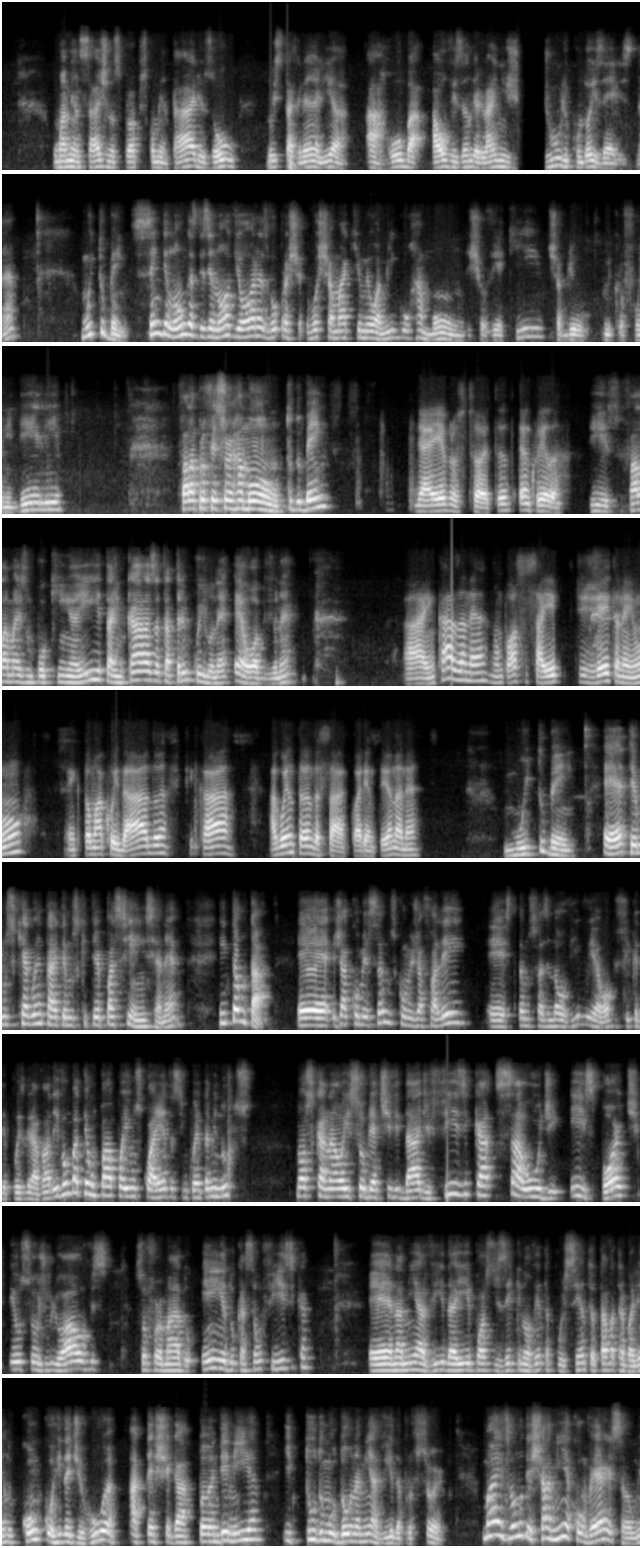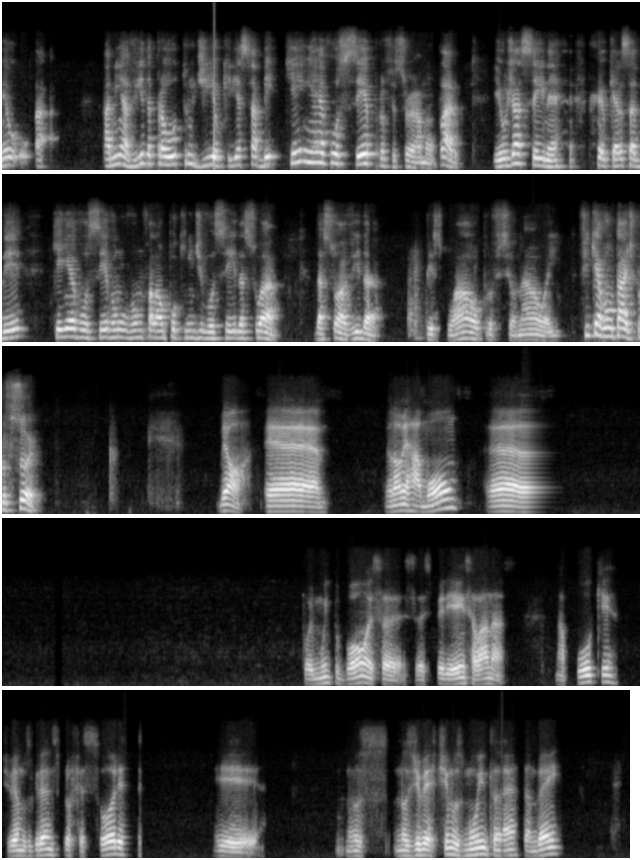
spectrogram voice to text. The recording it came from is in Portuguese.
uma mensagem nos próprios comentários ou no Instagram ali, ó, arroba alves Júlio com dois L's, né? Muito bem, sem delongas, 19 horas, vou, pra, vou chamar aqui o meu amigo Ramon. Deixa eu ver aqui, deixa eu abrir o microfone dele. Fala, professor Ramon, tudo bem? E aí, professor, tudo tranquilo? Isso, fala mais um pouquinho aí, tá em casa, tá tranquilo, né? É óbvio, né? Ah, em casa, né? Não posso sair de jeito nenhum, tem que tomar cuidado, ficar aguentando essa quarentena, né? Muito bem. É, temos que aguentar, temos que ter paciência, né? Então tá, é, já começamos, como eu já falei, é, estamos fazendo ao vivo e é óbvio, fica depois gravado. E vamos bater um papo aí, uns 40, 50 minutos. Nosso canal aí sobre atividade física, saúde e esporte. Eu sou Júlio Alves, sou formado em educação física. É, na minha vida aí, posso dizer que 90% eu estava trabalhando com corrida de rua até chegar a pandemia e tudo mudou na minha vida, professor. Mas vamos deixar a minha conversa, o meu, a, a minha vida para outro dia. Eu queria saber quem é você, professor Ramon. Claro, eu já sei, né? Eu quero saber quem é você. Vamos, vamos falar um pouquinho de você e da sua, da sua vida pessoal, profissional aí. Fique à vontade, professor. Bom, é... meu nome é Ramon. É... Foi muito bom essa, essa experiência lá na, na PUC, tivemos grandes professores e nos, nos divertimos muito, né, também.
